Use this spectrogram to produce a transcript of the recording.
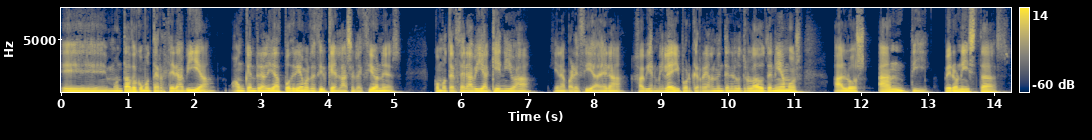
eh, montado como tercera vía, aunque en realidad podríamos decir que en las elecciones como tercera vía quien iba, quien aparecía era Javier Milei, porque realmente en el otro lado teníamos a los antiperonistas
